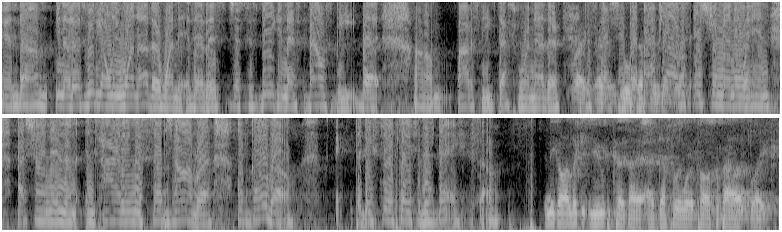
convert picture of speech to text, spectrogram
and um, you know, there's really only one other one that is just as big, and that's the bounce beat. But um, obviously, that's for another Right, right, discussion. we'll but Backyard was instrumental in ushering in an entirely new subgenre of go-go that they still play to this day. So. Nico, I look at you because I, I definitely want to talk about like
